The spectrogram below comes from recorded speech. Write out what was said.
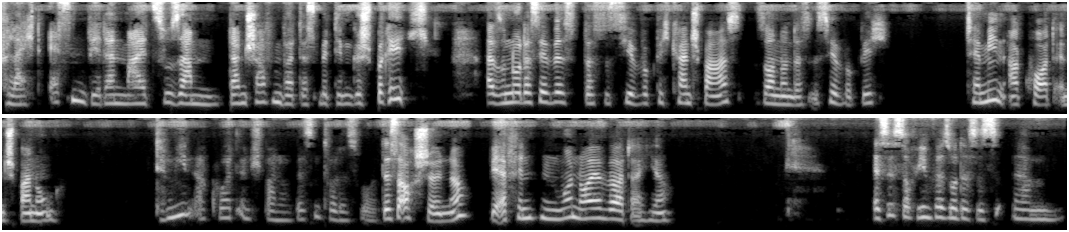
vielleicht essen wir dann mal zusammen, dann schaffen wir das mit dem Gespräch. Also nur, dass ihr wisst, das ist hier wirklich kein Spaß, sondern das ist hier wirklich Terminakkordentspannung. Terminakkordentspannung, das ist ein tolles Wort. Das ist auch schön, ne? Wir erfinden nur neue Wörter hier. Es ist auf jeden Fall so, dass es, ähm,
